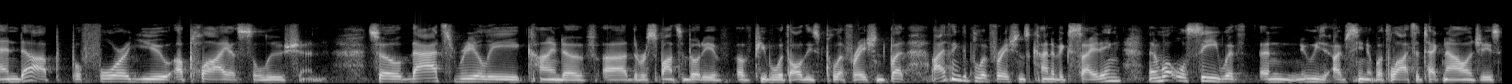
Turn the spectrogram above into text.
end up before you apply a solution. So that's really kind of uh, the responsibility of, of people with all these proliferations. But I think the proliferation is kind of exciting. And what we'll see with, and we, I've seen it with lots of technologies,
